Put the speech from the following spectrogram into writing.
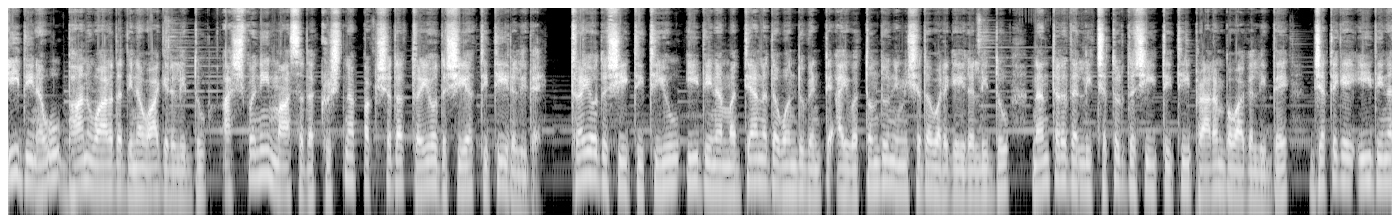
ಈ ದಿನವು ಭಾನುವಾರದ ದಿನವಾಗಿರಲಿದ್ದು, ಅಶ್ವನಿ ಮಾಸದ ಕೃಷ್ಣ ಪಕ್ಷದ ತ್ರಯೋದಶಿಯ ತಿಥಿ ಇರಲಿದೆ. ತ್ರಯೋದಶಿ ತಿಥಿಯು ಈ ದಿನ ಮಧ್ಯಾಹ್ನದ ಒಂದು ಗಂಟೆ ಐವತ್ತೊಂದು ನಿಮಿಷದವರೆಗೆ ಇರಲಿದ್ದು, ನಂತರದಲ್ಲಿ ಚತುರ್ದಶಿ ತಿಥಿ ಪ್ರಾರಂಭವಾಗಲಿದೆ ಜತೆಗೆ ಈ ದಿನ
